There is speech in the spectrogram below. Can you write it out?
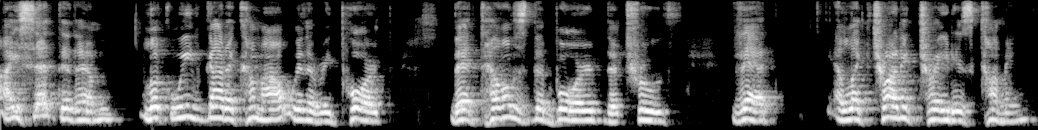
I said to them, look, we've got to come out with a report that tells the board the truth that electronic trade is coming.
